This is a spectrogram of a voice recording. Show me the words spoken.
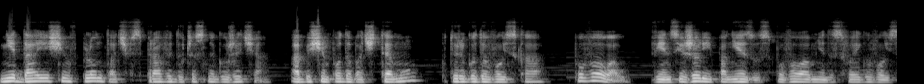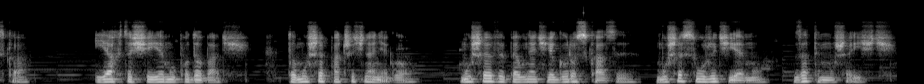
nie daje się wplątać w sprawy doczesnego życia, aby się podobać temu, który go do wojska powołał. Więc jeżeli Pan Jezus powołał mnie do swojego wojska i ja chcę się Jemu podobać, to muszę patrzeć na Niego, muszę wypełniać Jego rozkazy, muszę służyć Jemu, za tym muszę iść.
